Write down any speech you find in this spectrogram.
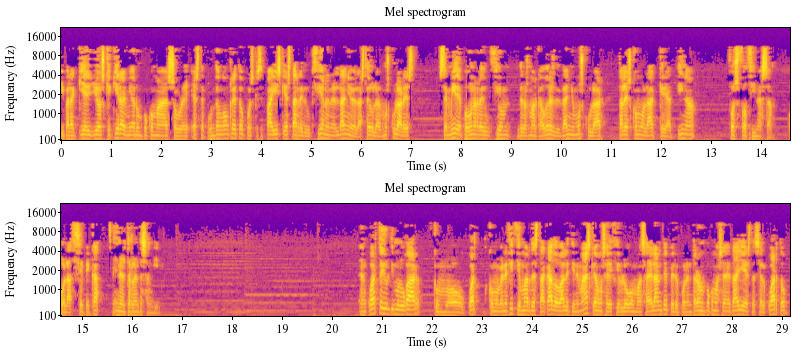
Y para aquellos que quieran mirar un poco más sobre este punto en concreto, pues que sepáis que esta reducción en el daño de las células musculares se mide por una reducción de los marcadores de daño muscular, tales como la creatina fosfocinasa o la CPK en el torrente sanguíneo. En cuarto y último lugar, como, como beneficio más destacado, ¿vale? Tiene más que vamos a decir luego más adelante, pero por entrar un poco más en detalle, este es el cuarto.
